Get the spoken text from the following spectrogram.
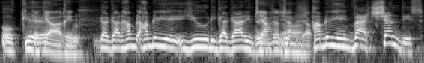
Och, eh, Gagarin. Gagarin, han, han blev ju Yuri Gagarin tror Ja, jag. ja, ja. Han blev ju en världskändis.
